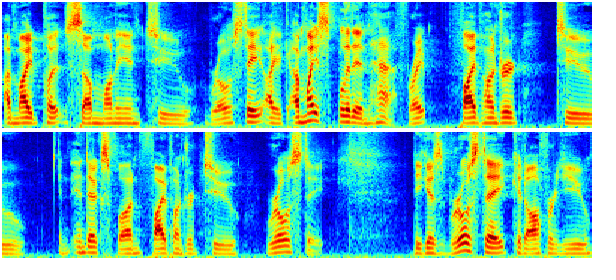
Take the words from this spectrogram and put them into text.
I might put some money into real estate. I, I might split it in half, right? 500 to an index fund, 500 to real estate. Because real estate could offer you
